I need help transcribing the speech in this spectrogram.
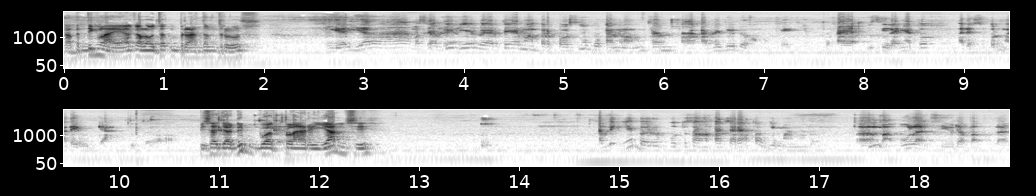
nggak penting lah ya kalau berantem terus. iya iyalah maksudnya tapi dia berarti emang purpose-nya bukan long term karena dia udah ngomong kayak gitu kayak istilahnya tuh ada syukur nggak ada ya udah gitu Bisa jadi buat pelarian sih. tapi dia baru putus sama pacarnya atau gimana Eh, empat bulan sih udah empat bulan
